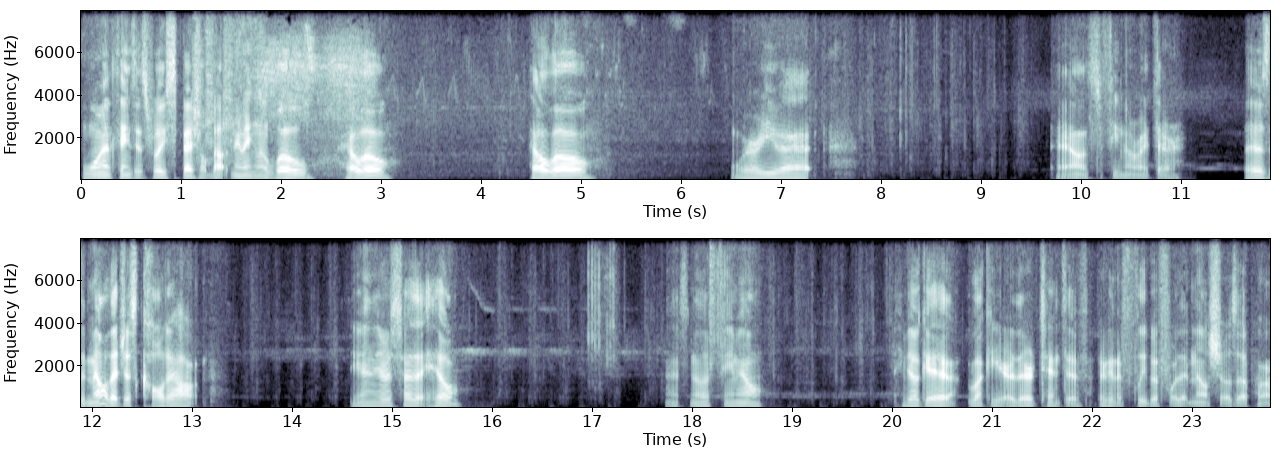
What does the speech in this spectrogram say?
One of the things that's really special about New England. Whoa, hello. Hello. Where are you at? Yeah, that's the female right there. There's the male that just called out. You on the other side of that hill? That's another female. Maybe I'll get lucky here. They're attentive. They're going to flee before that male shows up, huh?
